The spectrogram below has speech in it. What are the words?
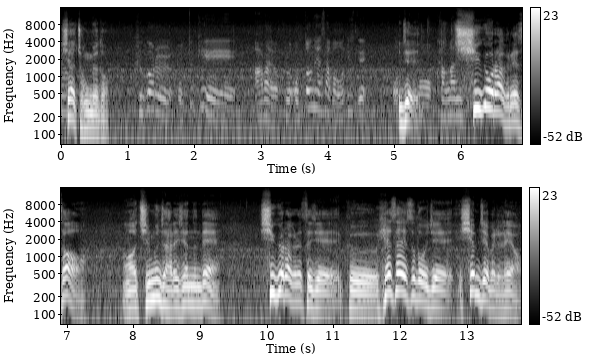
씨앗 종묘도. 그거를 어떻게 알아요? 그 어떤 회사가 어디 어, 이제 뭐 강한 시교라 그래서 어, 질문 잘하셨는데 시교라 그래서 이제 그 회사에서도 이제 시험 재배를 해요.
